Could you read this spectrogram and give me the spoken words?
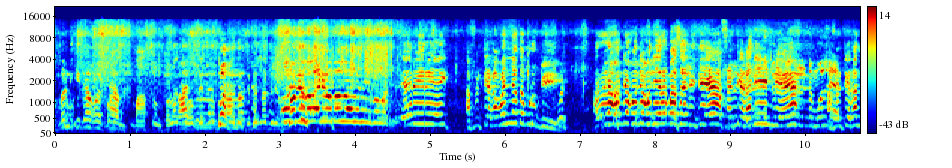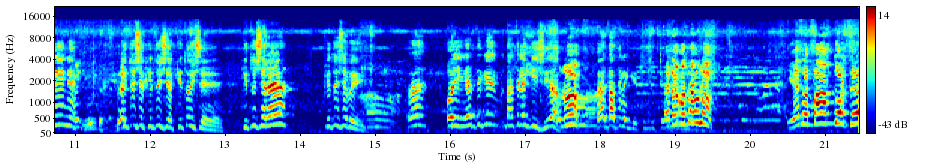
এখন কিতা করতাম বাসন তোলা বাসন না দিবে না দিবে ও বাবা রে ও বাবা রে বাবা রে। আরে রে আপনি টাকা পান না তো মুরব্বি আরে এখন এখন এখন এর বাসাই লিদে আপনি টাকা নিন নে আপনি টাকা নিন নে কি তুইছে কি তুইছে কি তুইছে কি তুইছে রে কি তুইছে বে ওই এর দিকে দাঁতি লাগিয়েছি শোনো এ দাঁতি লাগিয়ে এটা কথাও না এ যে বাপ ধরছে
